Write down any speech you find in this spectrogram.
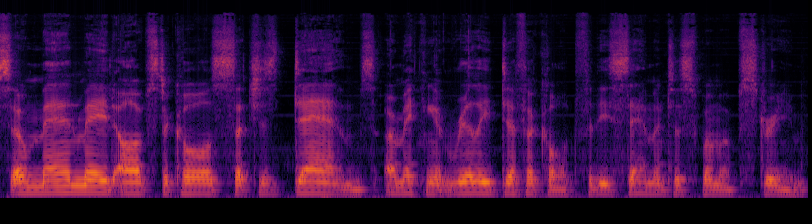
So, man made obstacles such as dams are making it really difficult for these salmon to swim upstream.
